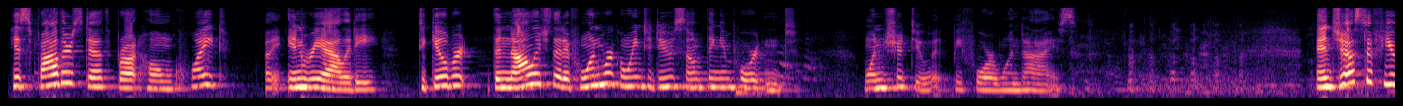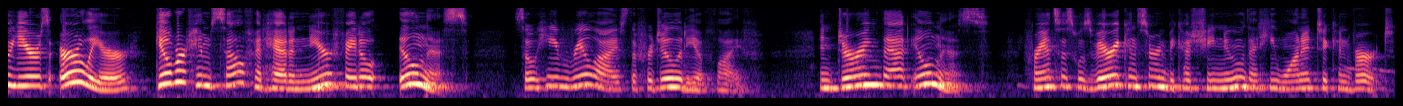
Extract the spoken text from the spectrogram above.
His father's death brought home quite uh, in reality to Gilbert the knowledge that if one were going to do something important, one should do it before one dies. And just a few years earlier, Gilbert himself had had a near fatal illness, so he realized the fragility of life. And during that illness, Frances was very concerned because she knew that he wanted to convert.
